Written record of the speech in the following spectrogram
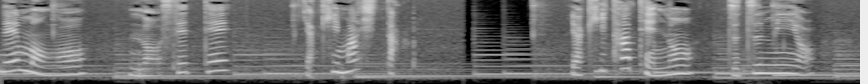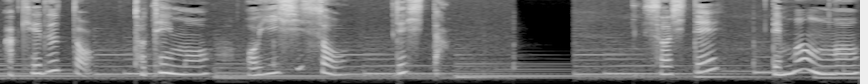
レモンを乗せて焼きました。焼きたての包みを開けるととても美味しそうでした。そしてレモンを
